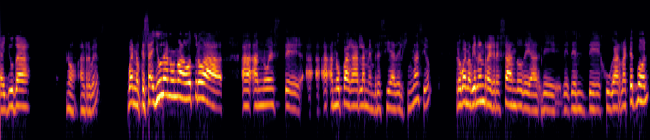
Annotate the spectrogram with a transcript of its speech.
ayuda, no, al revés. Bueno, que se ayudan uno a otro a, no, este, a, no pagar la membresía del gimnasio. Pero bueno, vienen regresando de, de, jugar racquetball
